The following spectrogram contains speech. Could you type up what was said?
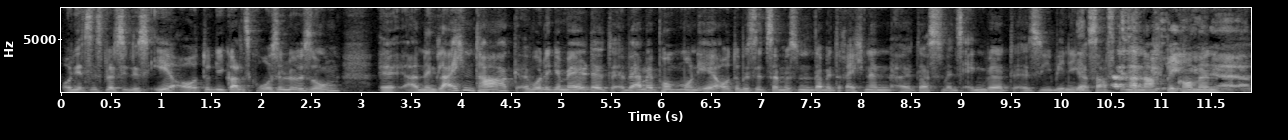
Und jetzt ist plötzlich das E-Auto die ganz große Lösung. Äh, an dem gleichen Tag äh, wurde gemeldet, Wärmepumpen und E-Autobesitzer müssen damit rechnen, äh, dass, wenn es eng wird, äh, sie weniger Saft in der Nacht bekommen. Ja,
